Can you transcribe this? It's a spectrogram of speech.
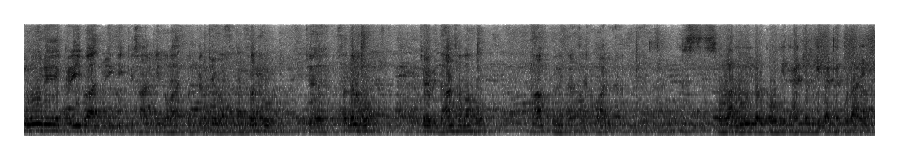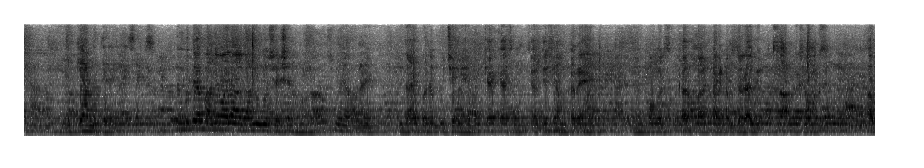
पूरे गरीब आदमी की, किसान की आवाज़ बनकर, चाहे वो संसद हो, चाहे सदन हो, चाहे विधानसभा हो, वहाँ पूरी तरह से आवाज़ उठाती सोलह नवंबर को विधायक दल की बैठक बुला रही है क्या मुद्दे रहेंगे सर मुद्दे अब आने वाला आगामी जो सेशन होगा, उसमें अपने विधायकों से पूछेंगे कि क्या क्या समस्या, जैसे हम कर रहे हैं, कांग्रेस का कार्यक्रम चल रहा है आपके समक्ष। अब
